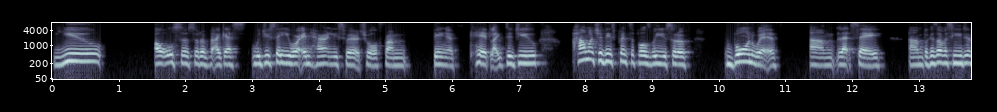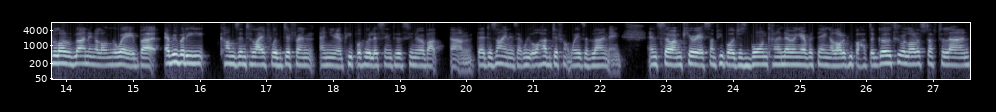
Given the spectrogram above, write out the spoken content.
you are also sort of i guess would you say you were inherently spiritual from being a kid? Like did you how much of these principles were you sort of born with um, let's say? Um, because obviously you did a lot of learning along the way but everybody comes into life with different and you know people who are listening to this who know about um, their design is like we all have different ways of learning. And so i'm curious some people are just born kind of knowing everything. A lot of people have to go through a lot of stuff to learn.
